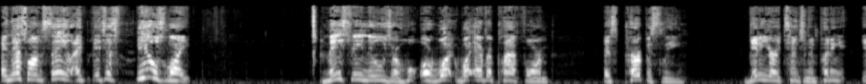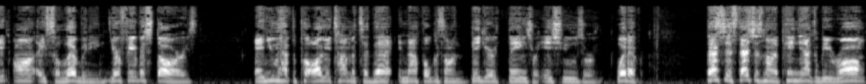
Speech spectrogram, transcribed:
And that's what I'm saying. Like it just feels like mainstream news or who, or what whatever platform is purposely getting your attention and putting it on a celebrity, your favorite stars and you have to put all your time into that and not focus on bigger things or issues or whatever. That's just that's just my opinion. I could be wrong.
